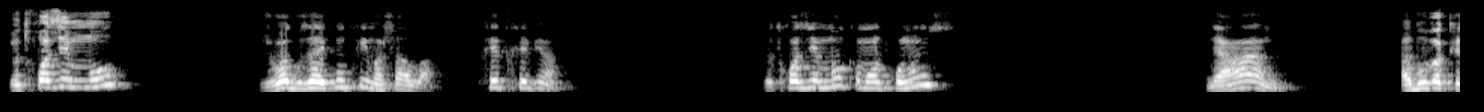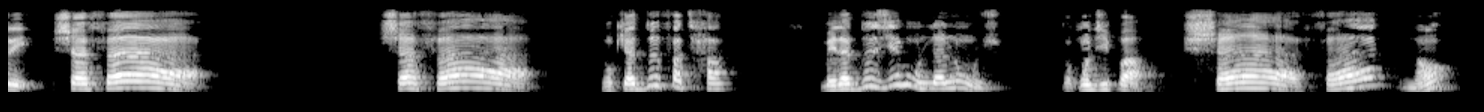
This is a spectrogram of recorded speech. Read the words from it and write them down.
Le troisième mot, je vois que vous avez compris, mashallah. Très très bien. Le troisième mot, comment on le prononce? Naam. Abu Bakri. Shafa. Shafa. Donc il y a deux fathas. Mais la deuxième, on l'allonge. Donc on ne dit pas shafa, non.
